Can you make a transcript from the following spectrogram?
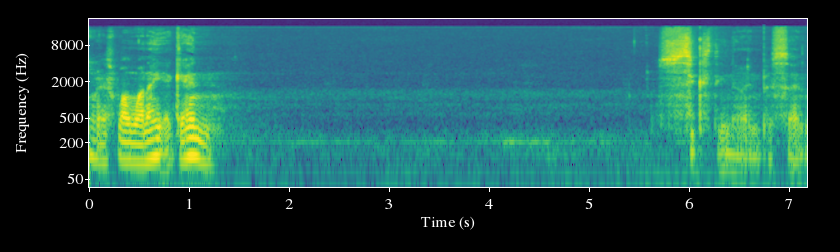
Oh, it's 118 again. 69%.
